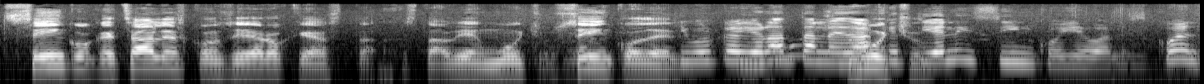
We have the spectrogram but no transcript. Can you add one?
cinco quetzales considero que hasta está bien mucho. Cinco de Y él. porque Jonathan la edad Mucho. que tiene y cinco lleva a la escuela.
